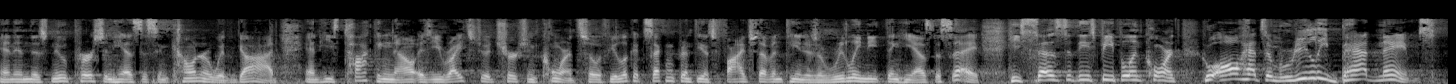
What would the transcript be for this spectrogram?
And in this new person, he has this encounter with God. And he's talking now as he writes to a church in Corinth. So if you look at 2 Corinthians 5:17, there's a really neat thing he has to say. He says to these people in Corinth who all had some really bad names.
